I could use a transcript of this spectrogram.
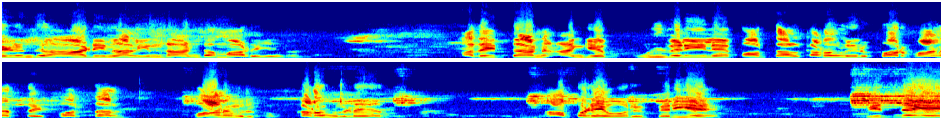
எழுந்து ஆடினால் இந்த அண்டம் ஆடுகின்றது. அதைத்தான் அங்கே உள்வெளியிலே பார்த்தால் கடவுள் இருப்பார் வானத்தை பார்த்தால் வானம் இருக்கும். கடவுள் கிடையாது அப்படி ஒரு பெரிய வித்தையை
